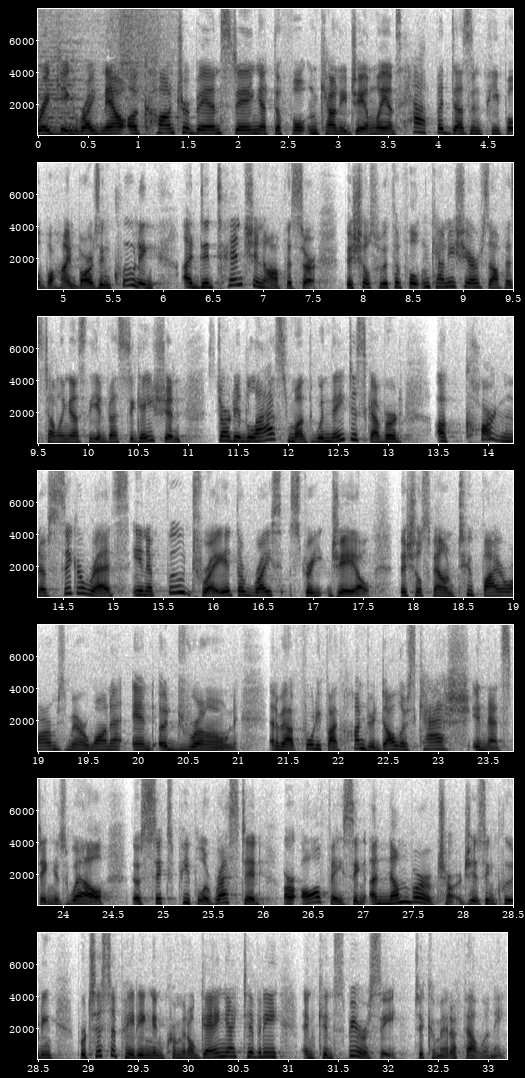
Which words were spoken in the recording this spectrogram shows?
breaking right now. A contraband sting at the Fulton County Jail lands half a dozen people behind bars, including a detention officer. Officials with the Fulton County Sheriff's Office telling us the investigation started last month when they discovered a carton of cigarettes in a food tray at the Rice Street Jail. Officials found two firearms, marijuana, and a drone, and about $4,500 cash in that sting as well. Those six people arrested are all facing a number of charges, including participating in criminal gang activity and conspiracy to commit a felony.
